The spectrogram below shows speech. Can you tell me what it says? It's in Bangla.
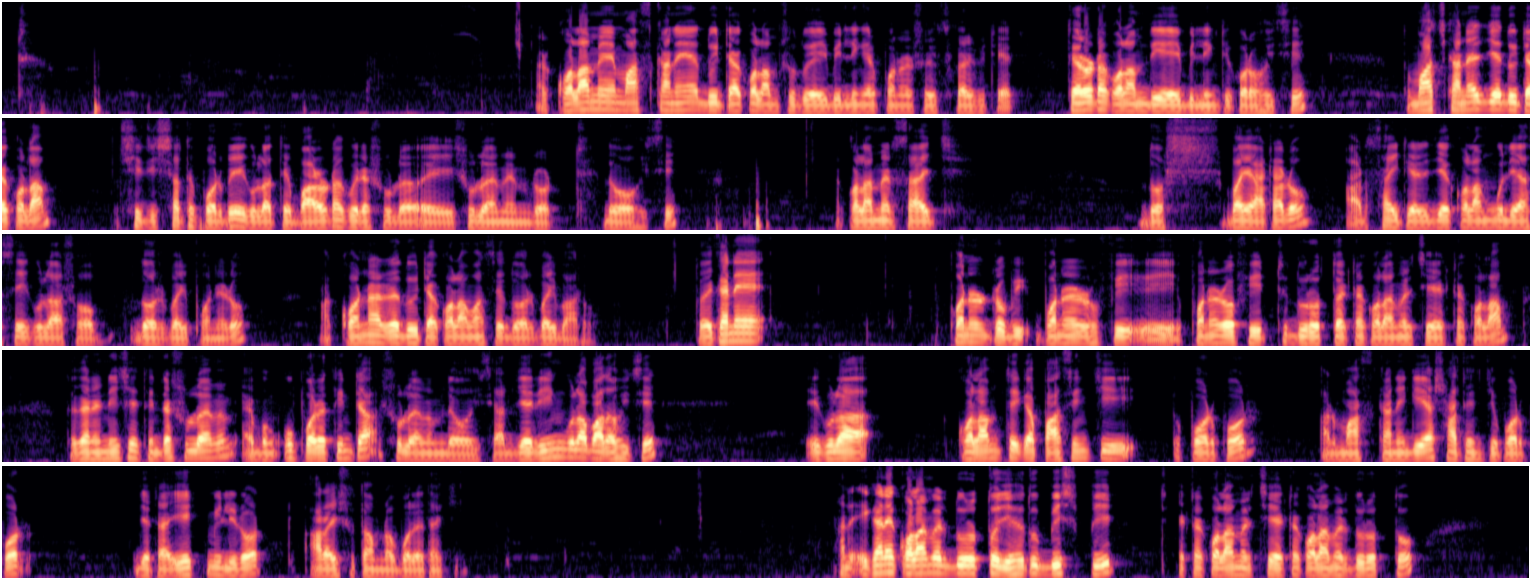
আর কলামে মাঝখানে দুইটা কলাম শুধু এই বিল্ডিংয়ের পনেরোশো স্কোয়ার ফিটের। তেরোটা কলাম দিয়ে এই বিল্ডিংটি করা হয়েছে। তো মাঝখানে যে দুইটা কলাম, সিঁড়ির সাথে পড়বে, এগুলাতে বারোটা করে ষোলো, এই ষোলো এম এম রড দেওয়া হয়েছে। কলামের সাইজ দশ বাই আঠারো, আর সাইডের যে কলামগুলি আছে এগুলা সব দশ বাই পনেরো, আর কর্নারে দুইটা কলাম আছে দশ বাই বারো। তো এখানে পনেরো পনেরো ফি, পনেরো ফিট দূরত্ব একটা কলামের চেয়ে একটা কলাম। তো এখানে নিচে তিনটা ষোলো এমএম এবং উপরে তিনটা ষোলো এমএম দেওয়া হয়েছে। আর যে রিংগুলা বাঁধা হয়েছে, এগুলা কলাম থেকে পাঁচ ইঞ্চি পরপর, আর মাঝখানে গিয়ে সাত ইঞ্চি পরপর যেটা এইট মিলি রড আড়াইশোতে আমরা বলে থাকি। আর এখানে কলামের দূরত্ব যেহেতু বিশ ফিট একটা কলামের চেয়ে একটা কলামের দূরত্ব,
